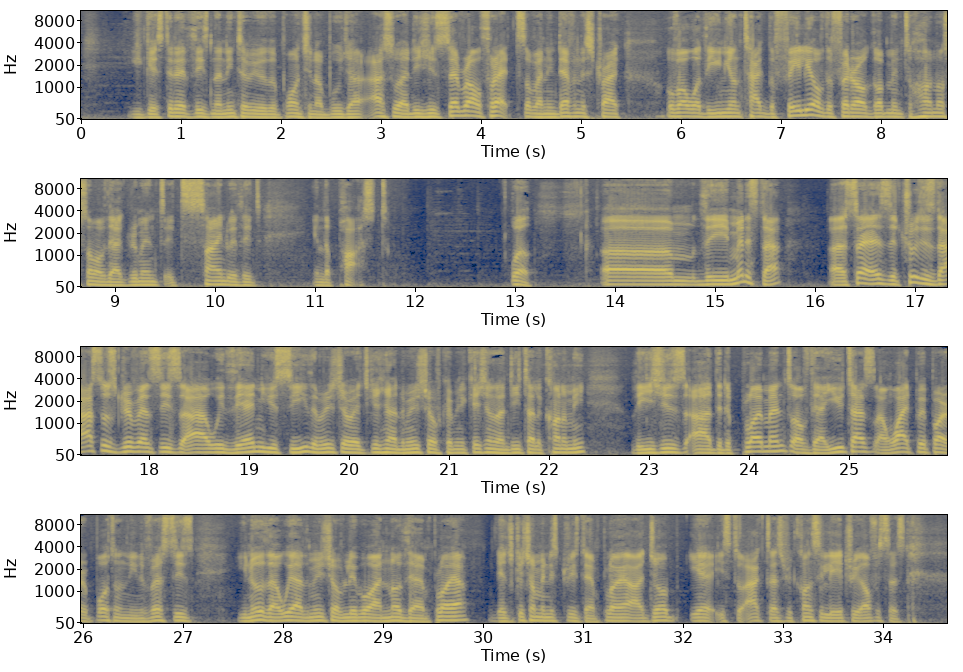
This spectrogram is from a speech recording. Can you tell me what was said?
He stated this in an interview with The Punch in Abuja. ASUU had issued several threats of an indefinite strike over what the union tagged the failure of the federal government to honor some of the agreements it signed with it in the past. Well, um, the minister uh, says the truth is that ASUU's grievances are with the NUC, the Ministry of Education, and the Ministry of Communications and Digital Economy. The issues are the deployment of their UTAS and white paper report on the universities. You know that we, as the Ministry of Labour, are not their employer. The Education Ministry is the employer. Our job here is to act as reconciliatory officers.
